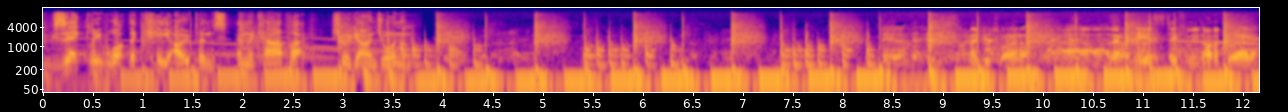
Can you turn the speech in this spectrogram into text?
exactly what the key opens in the car park. Should we go and join them? Yeah, maybe a Toyota. Uh, that one there is definitely not a Toyota.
